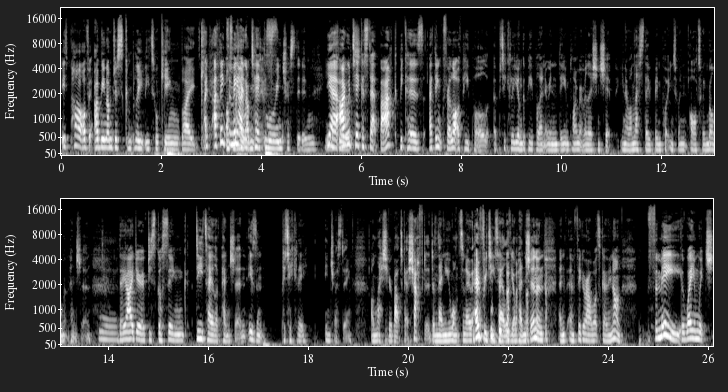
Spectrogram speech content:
is part of it. I mean, I'm just completely talking like. I, I think for me I would I'm take a more interested in. Yeah, I would take a step back because I think for a lot of people, uh, particularly younger people entering the employment relationship, you know, unless they've been put into an auto enrolment pension, Yeah. the idea of discussing detail of pension isn't particularly interesting unless you're about to get shafted and then you want to know every detail of your pension and, and, and figure out what's going on. For me, the way in which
